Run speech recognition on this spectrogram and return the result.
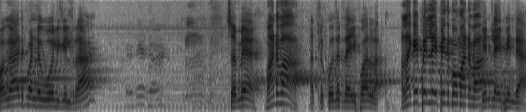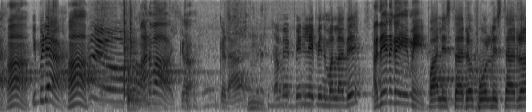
ఉగాది పండుగ ఓలిగిలరా సమ్మె. మానవా? అట్లా కుదిరితే అయిపోవాల. అలాగే పెళ్ళి అయిపోయింది పో మానవా. పెండ్లి అయిపోయిందా? ఆ. ఇప్పుడా? ఆ. మానవా ఇక్కడ. ఇక్కడ. సమ్మె పెండ్లి అయిపోయింది మళ్ళీ అది. అదేనగా ఏమి? పాలిస్తారు పూలు ఇస్తారు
